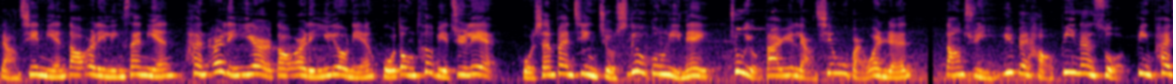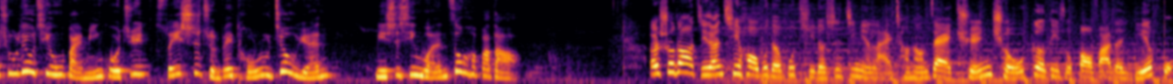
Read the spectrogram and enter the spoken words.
两千年到二零零三年和二零一二到二零一六年活动特别剧烈。火山半径九十六公里内住有大约两千五百万人。当局已预备好避难所，并派出六千五百名国军，随时准备投入救援。《民事新闻》综合报道。而说到极端气候，不得不提的是近年来常常在全球各地所爆发的野火。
